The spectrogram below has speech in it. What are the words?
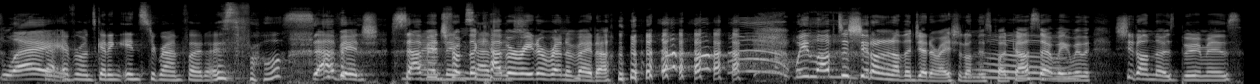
that everyone's getting Instagram photos for. Savage. Savage from the savage. Cabarita Renovator. we love to shit on another generation on this podcast, don't we? We shit on those boomers.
